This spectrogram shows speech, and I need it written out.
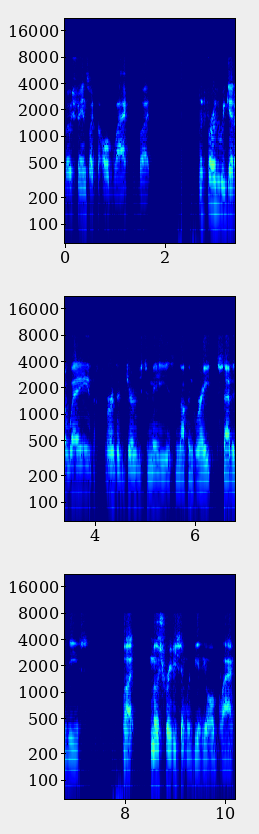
most fans like the all black, but the further we get away, the further the jerseys to me is nothing great. 70s, but most recent would be the all black.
